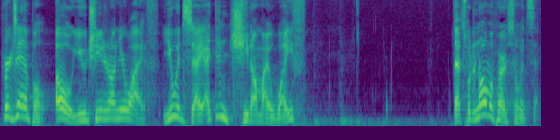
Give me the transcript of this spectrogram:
For example, oh, you cheated on your wife. You would say, I didn't cheat on my wife. That's what a normal person would say.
